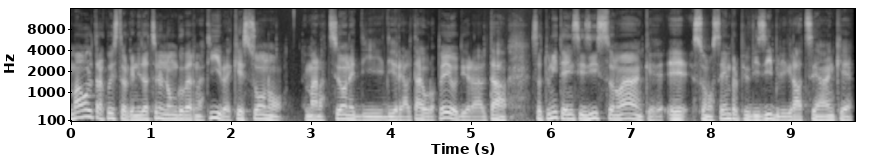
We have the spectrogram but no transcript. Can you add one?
ma oltre a queste organizzazioni non governative che sono emanazione di, di, realtà europee o di realtà statunitensi esistono anche e sono sempre più visibili grazie anche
